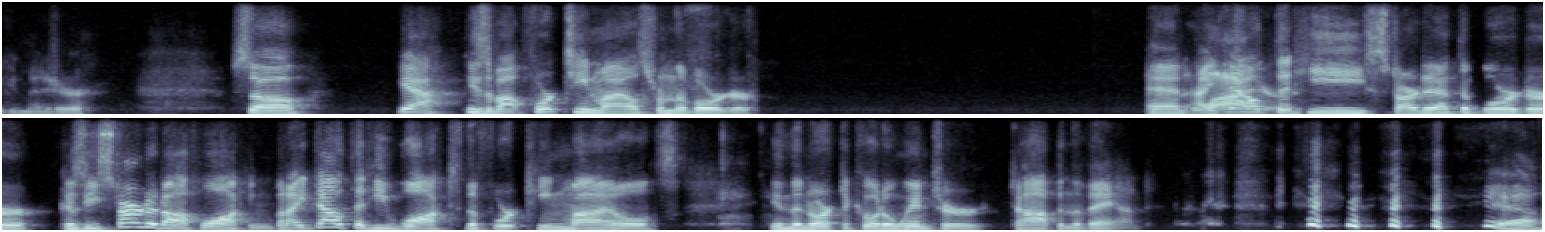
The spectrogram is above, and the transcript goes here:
We can measure. So, yeah, he's about 14 miles from the border. And I doubt that he started at the border because he started off walking, but I doubt that he walked the 14 miles in the North Dakota winter to hop in the van. Yeah.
